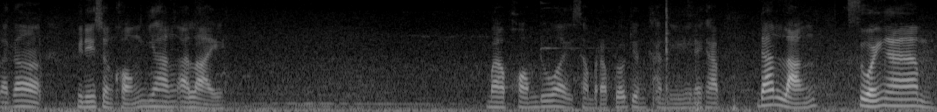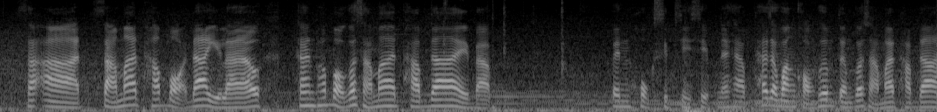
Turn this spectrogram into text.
แล้วก็มีในส่วนของยางอะไหล่มาพร้อมด้วยสำหรับรถยนต์คันนี้นะครับ ด้านหลังสวยงามสะอาดสามารถพับเบาะได้อยู่แล้ว การพับเบาะก็สามารถพับได้แบบเป็น 60-40 นะครับ ถ้าจะวางของเพิ่มเติมก็สามารถพับได้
